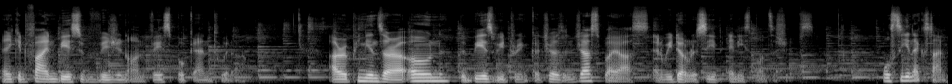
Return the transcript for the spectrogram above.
And you can find Beer Supervision on Facebook and Twitter. Our opinions are our own, the beers we drink are chosen just by us, and we don't receive any sponsorships. We'll see you next time.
